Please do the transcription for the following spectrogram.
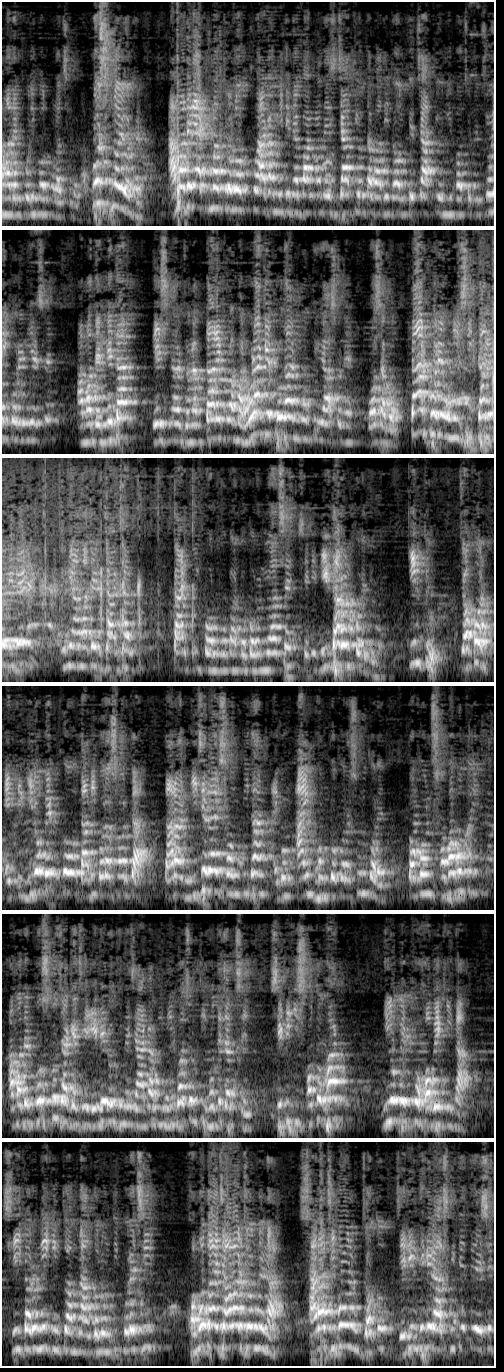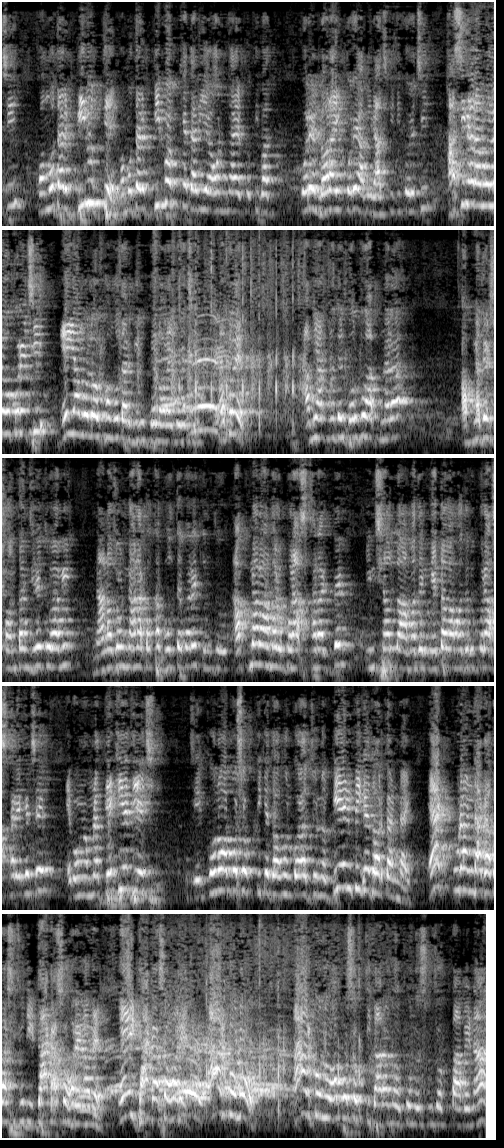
আমাদের পরিকল্পনা ছিল না। প্রশ্নই ওঠে না। আমাদের একমাত্র লক্ষ্য আগামী দিনে বাংলাদেশ জাতীয়তাবাদী দলকে জাতীয় নির্বাচনে জয়ী করে নিয়েছে আমাদের নেতা, দেশ নায়ক জনাব তারেক রহমান, ওনাকে প্রধানমন্ত্রীর আসনে বসাবো। তারপরে উনি সিদ্ধান্ত নেবেন, উনি আমাদের যার যার কার কি কর্মকাণ্ড করণীয় আছে সেটি নির্ধারণ করে দিবেন কিন্তু যখন একটি নিরপেক্ষ দাবি করা সরকার তারা নিজেরাই সংবিধান এবং আইন ভঙ্গ করা শুরু করে, তখন স্বভাবতই আমাদের প্রশ্ন জাগে যে এদের অধীনে যে আগামী নির্বাচনটি হতে যাচ্ছে, সেটি কি শতভাগ নিরপেক্ষ হবে কি না? সেই কারণেই কিন্তু আমরা আন্দোলনটি করেছি। ক্ষমতায় যাওয়ার জন্য না, সারা জীবন যত, যেদিন থেকে রাজনীতিতে এসেছি ক্ষমতার বিরুদ্ধে, ক্ষমতার বিপক্ষে দাঁড়িয়ে অন্যায়ের প্রতিবাদ করে, লড়াই করে আমি রাজনীতি করেছি, হাসিনার আমলেও করেছি, এই আমলেও ক্ষমতার বিরুদ্ধে লড়াই করেছি। অতএব, আমি আপনাদের বলব, আপনারা, আপনাদের সন্তান যেহেতু আমি, নানাজন নানা কথা বলতে পারে, কিন্তু আপনারা আমার উপর আস্থা রাখবেন। ইনশাল্লাহ আমাদের নেতাও আমাদের উপর আস্থা রেখেছে এবং আমরা দেখিয়ে দিয়েছি যে কোন অপশক্তিকে দমন করার জন্য বিএনপি কে দরকার নাই। এক পুরান ঢাকাবাসী যদি ঢাকা শহরে নামে, এই ঢাকা শহরে আর কোনো আর কোনো অপশক্তি দাঁড়ানোর কোনো সুযোগ পাবে না।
